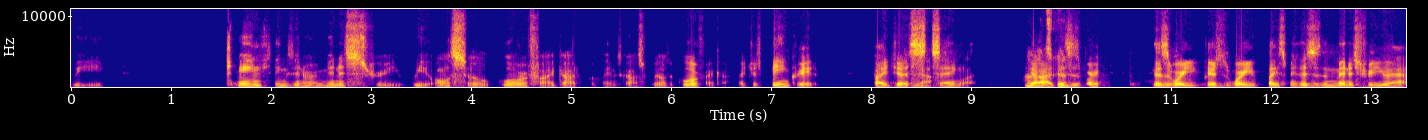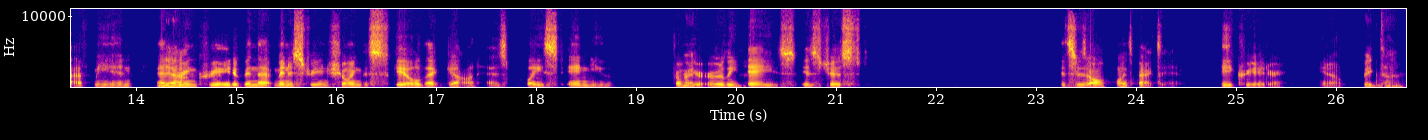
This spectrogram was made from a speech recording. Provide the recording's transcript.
we change things in our ministry we also glorify god and proclaim his gospel. We also glorify god by just being creative by just Yeah. saying like No, God, this is where this is where you this is where you place me. This is the ministry you have me in, and Yeah. being creative in that ministry and showing the skill that God has placed in you from Right. your early days is just it's just all points back to him, the creator. You know. big time.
